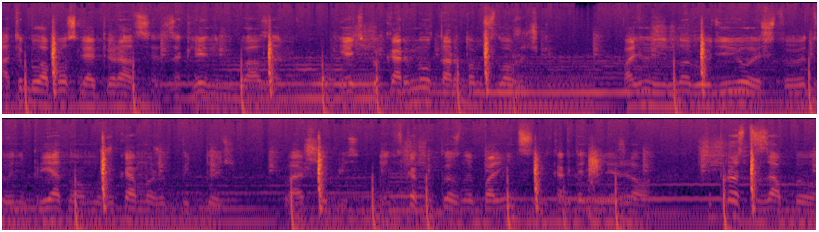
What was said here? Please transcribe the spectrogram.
а ты была после операции, с заклеенными глазами. Я тебя кормил тортом с ложечкой». Полина немного удивилась, что у этого неприятного мужика может быть дочь. Ни в глазной больнице никогда не лежала. Ты просто забыла,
